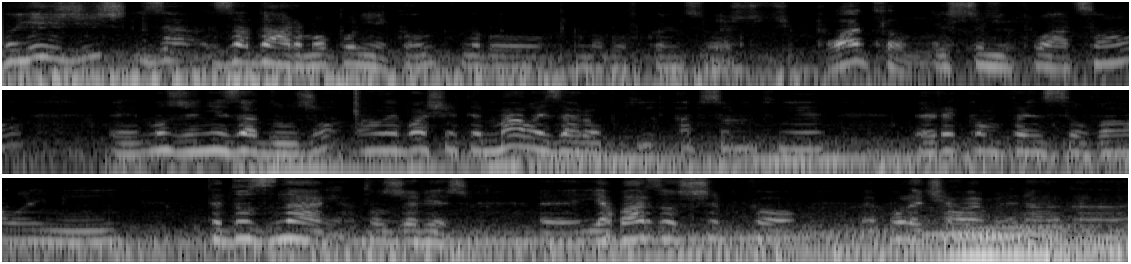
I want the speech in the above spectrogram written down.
no jeździsz i za, za darmo poniekąd, no bo, no bo w końcu Jeszcze ci płacą. no jeszcze mi przecież. płacą, e, może nie za dużo, ale właśnie te małe zarobki absolutnie rekompensowały mi te doznania, to, że wiesz, e, ja bardzo szybko e, poleciałem na, na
